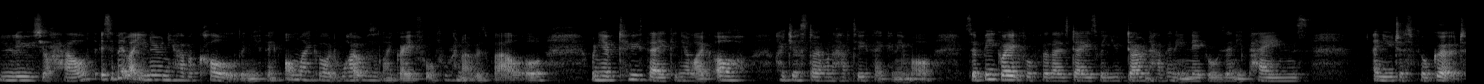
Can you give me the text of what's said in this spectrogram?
lose your health, it's a bit like you know when you have a cold and you think, oh my god, why wasn't I grateful for when I was well? Or when you have toothache and you're like, oh, I just don't want to have toothache anymore. So be grateful for those days where you don't have any niggles, any pains, and you just feel good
